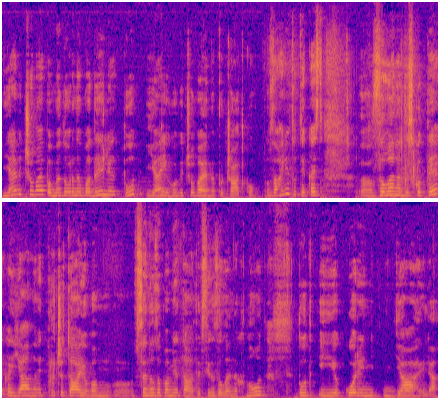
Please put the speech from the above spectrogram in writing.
я відчуваю помідорне бадилля, тут я його відчуваю на початку. Взагалі тут якась е, зелена дискотека, я навіть прочитаю вам е, все не запам'ятати всіх зелених нот. Тут і корінь дягеля,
